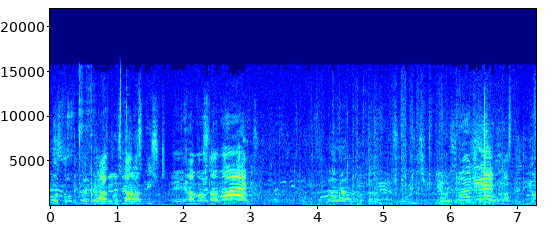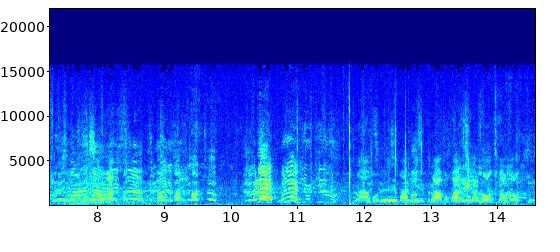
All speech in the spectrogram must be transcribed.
просто с игроками, Μπροστά, Bravo Re, Мария, браво, Мария, Салон, Салон. Не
